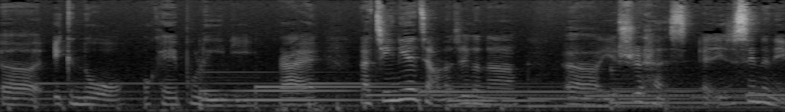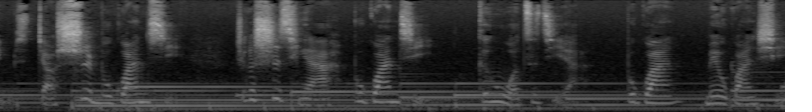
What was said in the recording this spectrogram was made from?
呃 ignore，OK？不理你，right？那今天讲的这个呢，呃，也是很也是 synonyms，叫事不关己。这个事情啊，不关己，跟我自己啊不关，没有关系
